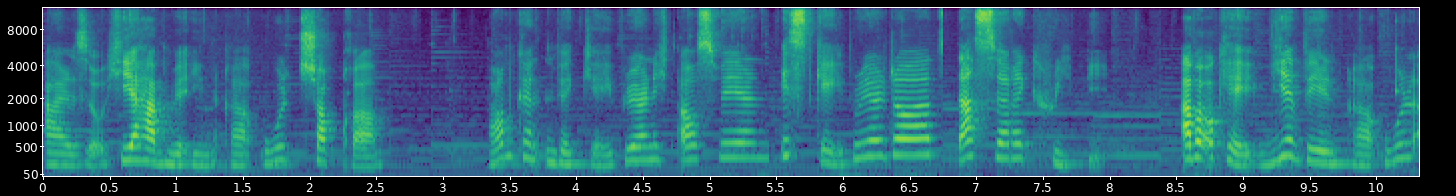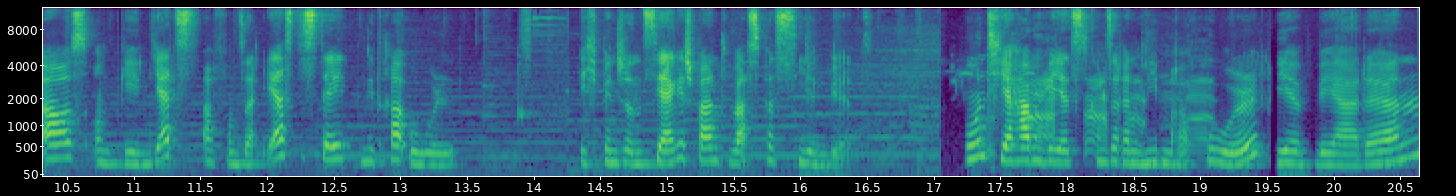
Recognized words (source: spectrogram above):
Also, hier haben wir ihn, Raoul Chopra. Warum könnten wir Gabriel nicht auswählen? Ist Gabriel dort? Das wäre creepy. Aber okay, wir wählen Raoul aus und gehen jetzt auf unser erstes Date mit Raoul. Ich bin schon sehr gespannt, was passieren wird. Und hier haben wir jetzt unseren lieben Raoul. Wir werden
